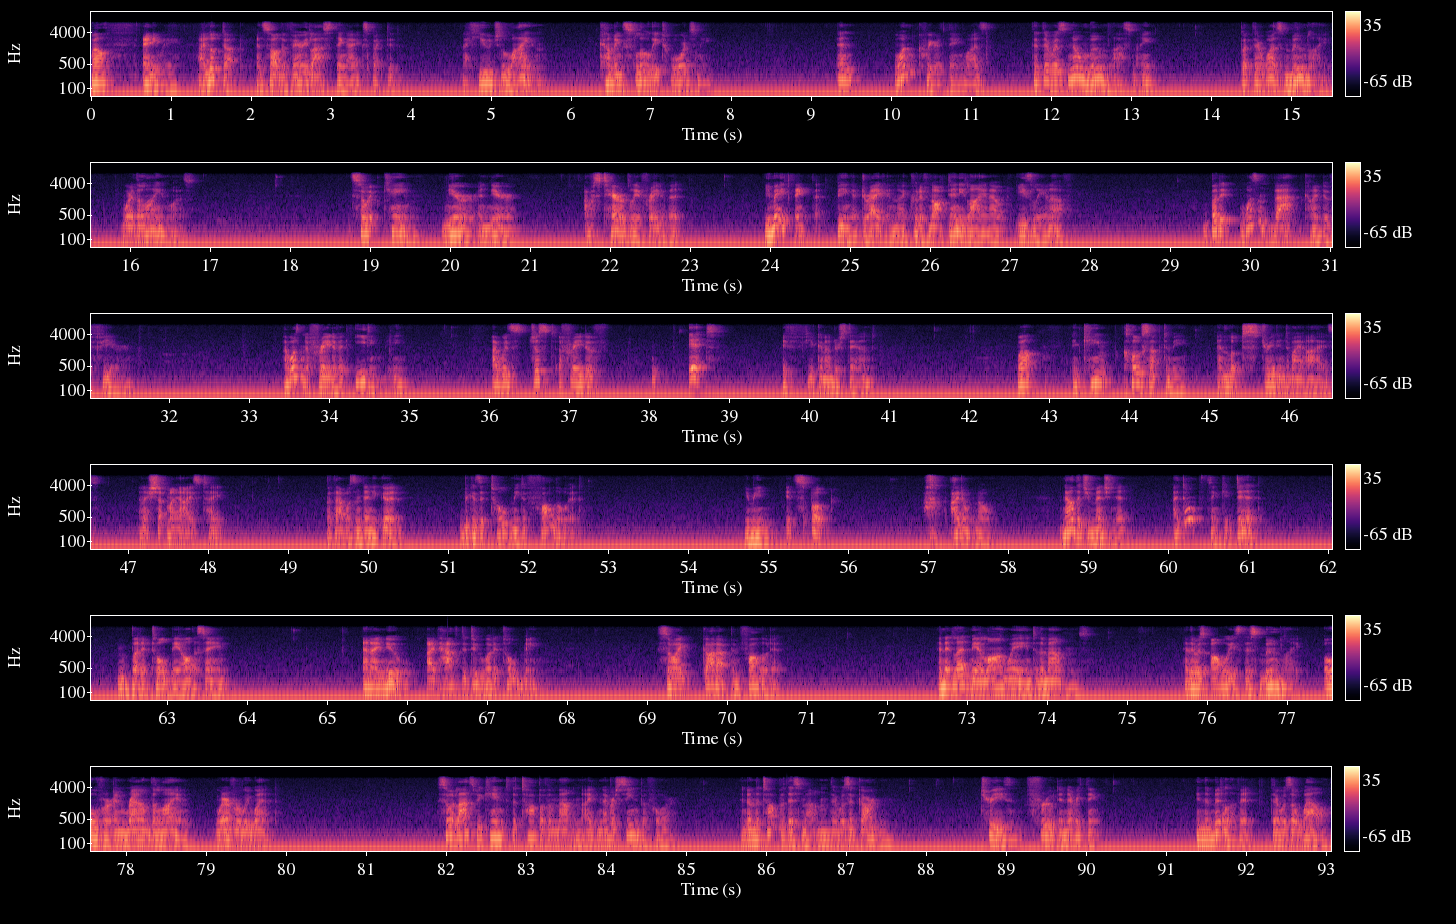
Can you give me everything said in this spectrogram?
Well, anyway, I looked up and saw the very last thing I expected a huge lion coming slowly towards me. And one queer thing was that there was no moon last night, but there was moonlight where the lion was. So it came nearer and nearer. I was terribly afraid of it. You may think that, being a dragon, I could have knocked any lion out easily enough. But it wasn't that kind of fear. I wasn't afraid of it eating me. I was just afraid of it, if you can understand. Well, it came close up to me and looked straight into my eyes, and I shut my eyes tight. But that wasn't any good, because it told me to follow it. You mean it spoke? I don't know. Now that you mention it, I don't think it did. But it told me all the same. And I knew I'd have to do what it told me. So I got up and followed it. And it led me a long way into the mountains and there was always this moonlight over and round the lion wherever we went. So at last we came to the top of a mountain I'd never seen before, and on the top of this mountain there was a garden trees and fruit and everything. In the middle of it there was a well.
